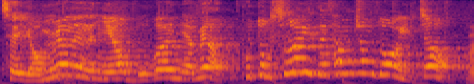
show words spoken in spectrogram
제 옆면에는요, 뭐가 있냐면 보통 슬라이드 3중도 있죠? 네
